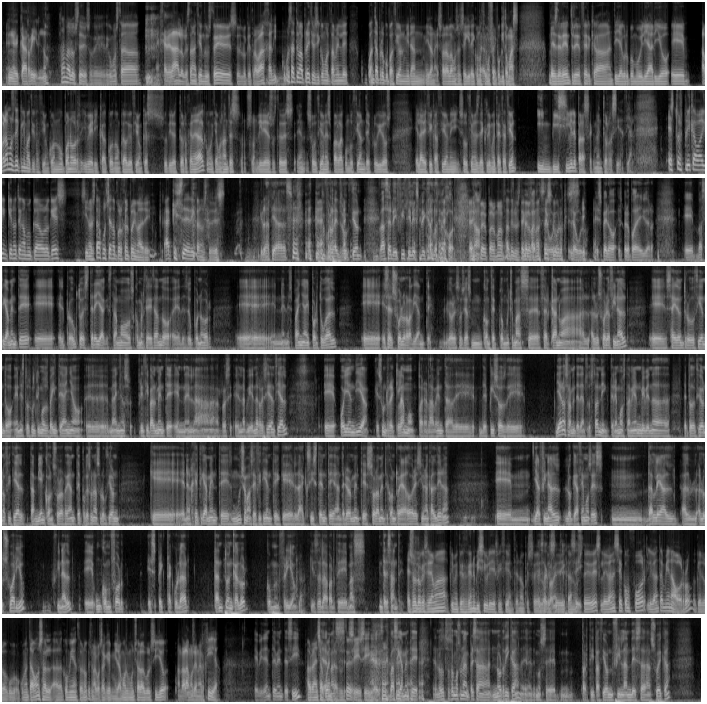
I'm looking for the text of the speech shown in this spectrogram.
en el carril, ¿no? Háblame usted de eso, de, cómo está en general lo que están haciendo ustedes, lo que trabajan y cómo está el tema de precios y cómo también le, cuánta preocupación miran, miran a eso. Ahora hablamos enseguida y conocemos un poquito más desde dentro y de cerca Antilla Grupo Inmobiliario. Eh, Hablamos de climatización con Uponor Ibérica, con don Claudio Ción, que es su director general. Como decíamos antes, son líderes ustedes en soluciones para la conducción de fluidos en la edificación y soluciones de climatización invisible para segmento residencial. Esto explicado a alguien que no tenga muy claro lo que es. Si nos está escuchando, por ejemplo, mi madre, ¿a qué se dedican ustedes? Gracias por la introducción. Va a ser difícil explicarlo mejor. pero, más fácil usted que lo conoce, seguro, que seguro. Espero, espero poder ayudar. Eh, básicamente, eh, el producto estrella que estamos comercializando eh, desde Uponor en, en, España y Portugal es el suelo radiante. Yo creo que eso ya es un concepto mucho más cercano al usuario final. se ha ido introduciendo en estos últimos 20 años, años principalmente en, en, la, en vivienda residencial eh, hoy en día es un reclamo para la venta de, pisos de, ya no solamente de standing, tenemos también vivienda de protección oficial, también con suelo radiante, porque es una solución que energéticamente es mucho más eficiente que la existente anteriormente solamente con radiadores y una caldera. Eh, y al final lo que hacemos es mm, darle al, usuario final eh, un confort espectacular, tanto en calor como en frío. Y esa es la parte más interesante. Eso es lo que se llama climatización invisible y eficiente, ¿no? que es lo que se dedican ustedes. Le dan ese confort, le dan también ahorro, que lo comentábamos al, comienzo, ¿no? que es una cosa que miramos mucho al bolsillo cuando hablamos de energía. Evidentemente sí. Habrán hecho cuentas ustedes. Sí, sí. Básicamente, nosotros somos una empresa nórdica, tenemos eh, participación finlandesa, sueca,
